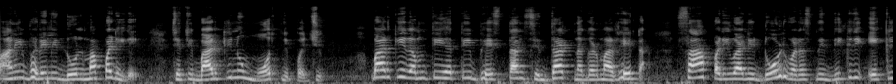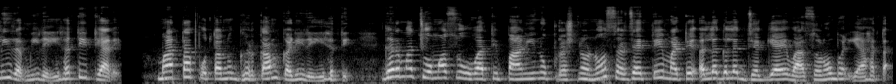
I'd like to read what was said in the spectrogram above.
પાણી ભરેલી ડોલમાં પડી ગઈ, જેથી બાળકીનું મોત નીપજ્યું. બાળકી રમતી હતી ભેસ્તાન સિદ્ધાર્થનગરમાં રહેતા શાહ પરિવારની દોઢ વર્ષની દીકરી એકલી રમી રહી હતી ત્યારે માતા પોતાનું ઘરકામ કરી રહી હતી. ઘરમાં ચોમાસું હોવાથી પાણીનો પ્રશ્ન ન સર્જાય તે માટે અલગ અલગ જગ્યાએ વાસણો ભર્યા હતા.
